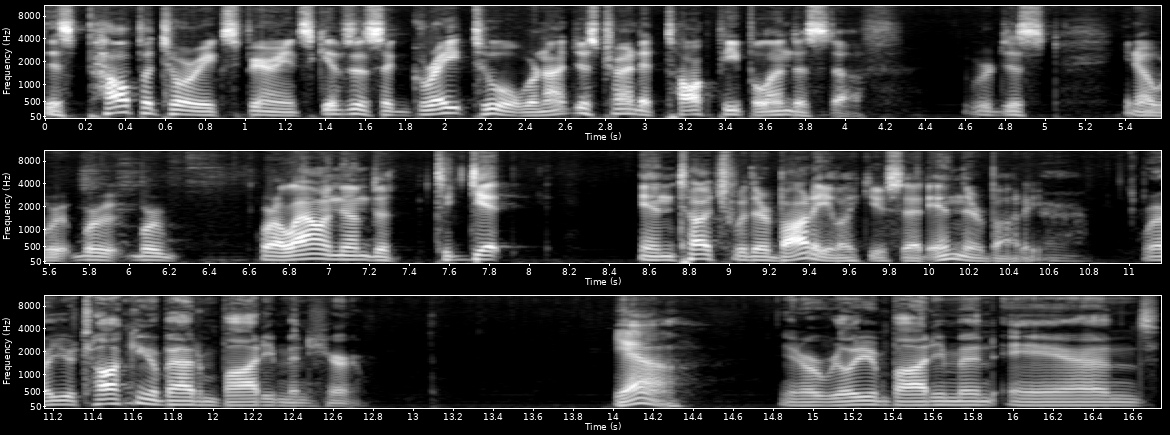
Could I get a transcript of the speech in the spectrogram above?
this palpatory experience gives us a great tool. We're not just trying to talk people into stuff. We're just, you know, we're we're we're, we're allowing them to to get in touch with their body, like you said, in their body. Yeah. Well, you're talking about embodiment here. Yeah. You know, really embodiment. And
